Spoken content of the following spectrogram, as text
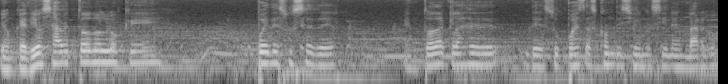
Y aunque Dios sabe todo lo que puede suceder en toda clase de, supuestas condiciones, sin embargo,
